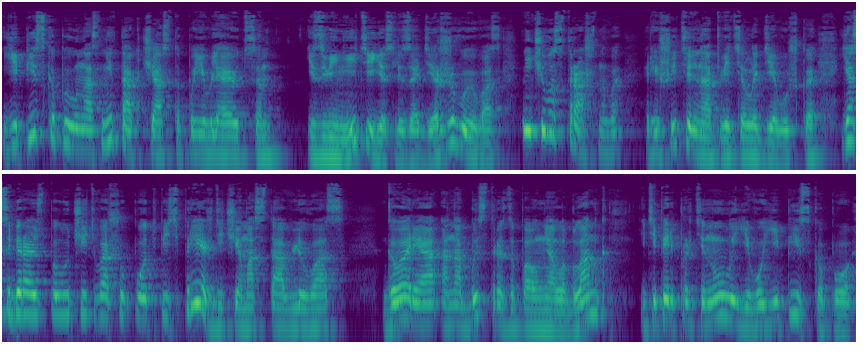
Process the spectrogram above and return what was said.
епископы у нас не так часто появляются. «Извините, если задерживаю вас. Ничего страшного», – решительно ответила девушка. «Я собираюсь получить вашу подпись, прежде чем оставлю вас». Говоря, она быстро заполняла бланк и теперь протянула его епископу.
